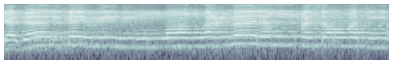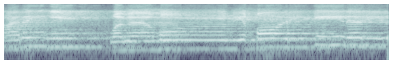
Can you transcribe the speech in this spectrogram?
كذلك يريهم الله أعمالهم حسرات عليهم وما هم بخارجين من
